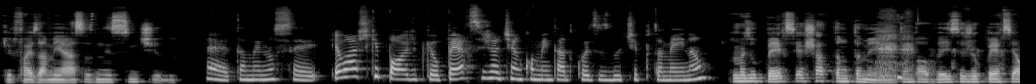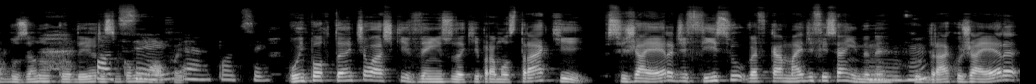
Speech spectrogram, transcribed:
Que ele faz ameaças nesse sentido. É, também não sei. Eu acho que pode, porque o Percy já tinha comentado coisas do tipo também, não? Mas o Percy é chatão também, né? Então talvez seja o Percy abusando do poder, pode assim ser, como o Malfoy. É, pode ser. O importante, eu acho que vem isso daqui para mostrar que se já era difícil, vai ficar mais difícil ainda, né? Uhum. O Draco já era,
